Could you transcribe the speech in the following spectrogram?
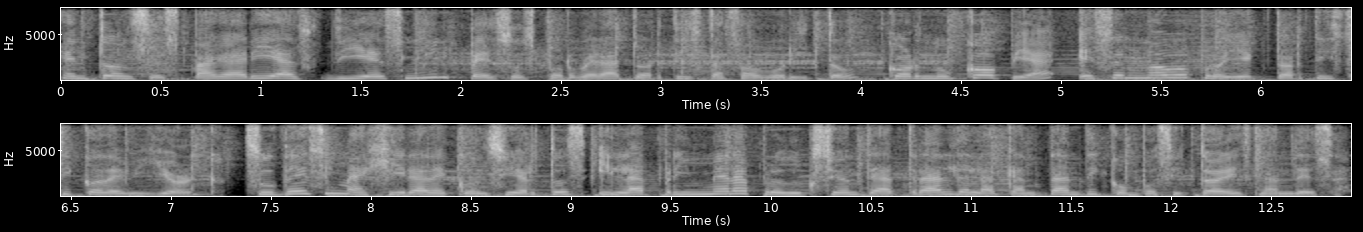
Entonces, ¿pagarías 10 mil pesos por ver a tu artista favorito? Cornucopia es el nuevo proyecto artístico de Bjork, su décima gira de conciertos y la primera producción teatral de la cantante y compositora islandesa.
